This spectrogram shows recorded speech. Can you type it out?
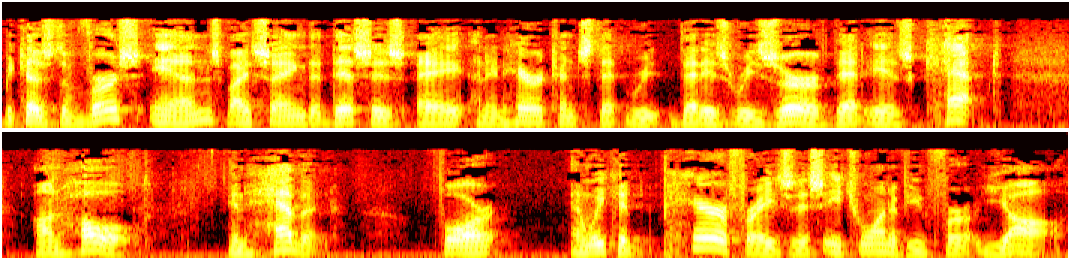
because the verse ends by saying that this is a an inheritance that re, that is reserved, that is kept on hold in heaven for, and we could paraphrase this each one of you for y'all,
